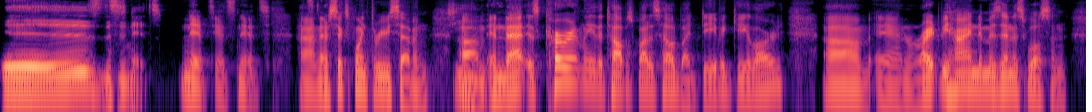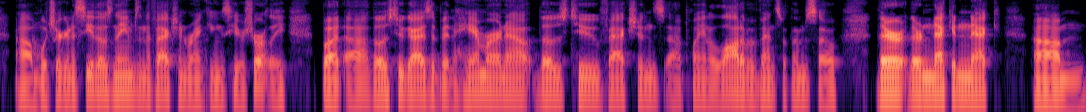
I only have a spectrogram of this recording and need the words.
is this is NIDS. NIDS. Yeah, it's NIDS. Uh, and they're six point three seven. Um, and that is currently the top spot is held by David Gaylord. Um, and right behind him is Innes Wilson, um, which you're going to see those names in the faction rankings here shortly. But uh, those two guys have been hammering out those two factions, uh, playing a lot of events with them. So they're they're neck and neck. Um,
